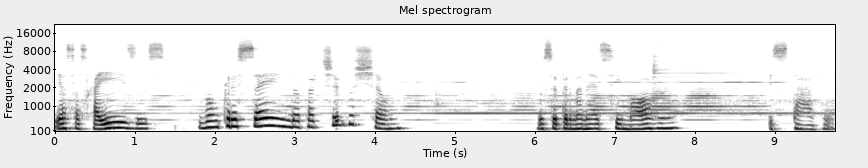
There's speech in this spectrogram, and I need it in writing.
e essas raízes vão crescendo a partir do chão. Você permanece imóvel, estável,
